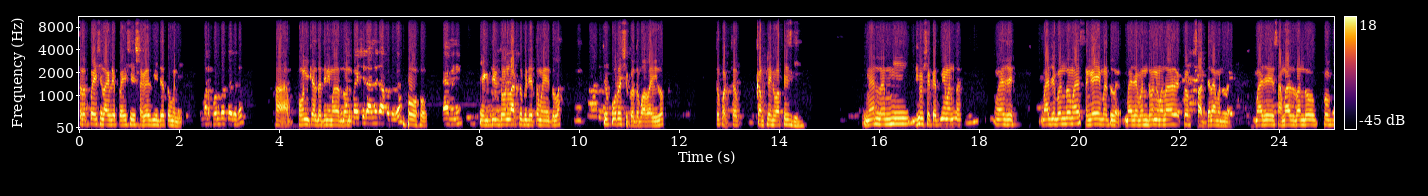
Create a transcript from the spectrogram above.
तुला पैसे लागले पैसे सगळं मी देतो म्हणे. तुम्हाला फोन करतोय का तो? हा फोन केला त्यांनी मला तुम्हाला दोन पैसे आम्ही दाखवतो का? हो हो. काय म्हणे? एक दीड दोन लाख रुपये देतो म्हणे तुला. हं. तू पोरं शिकवतो बाबा लोक. तू फक्त कंप्लेंट वापस घे. मी म्हणलं मी घेऊ शकत नाही म्हणलं. माझे माझे बंधू माझ्या संघ आहे म्हटलं माझ्या बंधूने मला खूप साथ दिला म्हटलं. माझे समाज बांधव खूप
